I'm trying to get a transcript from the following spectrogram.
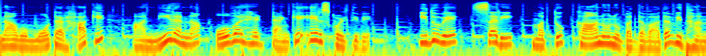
ನಾವು ಮೋಟಾರ್ ಹಾಕಿ ಆ ನೀರನ್ನ ಓವರ್ ಹೆಡ್ ಟ್ಯಾಂಕ್ಗೆ ಏರಿಸ್ಕೊಳ್ತೀವಿ. ಇದುವೇ ಸರಿ ಮತ್ತು ಕಾನೂನುಬದ್ಧವಾದ ವಿಧಾನ.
